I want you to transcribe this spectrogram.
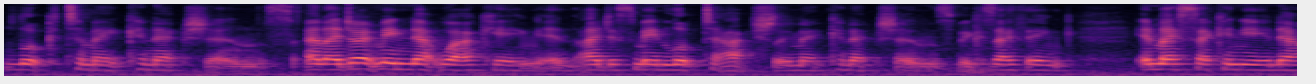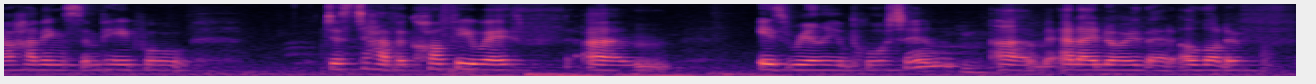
look to make connections. And I don't mean networking, and I just mean look to actually make connections because I think in my second year now having some people just to have a coffee with um, is really important. Um, and I know that a lot of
